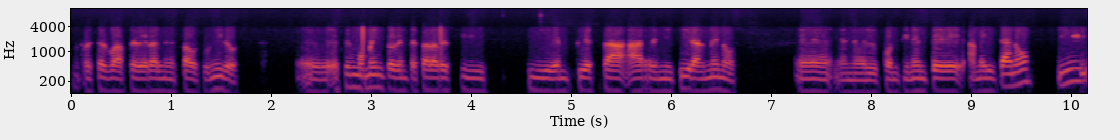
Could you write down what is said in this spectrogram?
Reserva Federal en Estados Unidos. Eh, es el momento de empezar a ver si, empieza a remitir al menos eh, en el continente americano y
